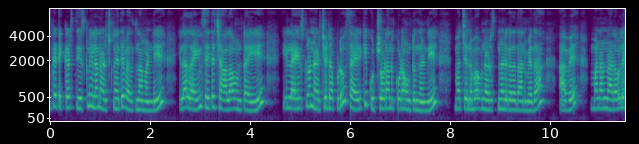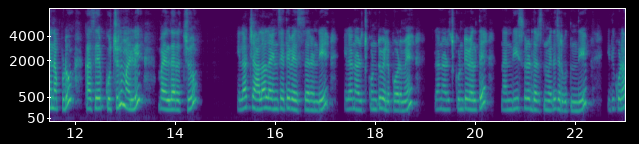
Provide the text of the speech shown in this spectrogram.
ఇంకా టికెట్స్ తీసుకుని ఇలా నడుచుకుని అయితే వెళ్తున్నామండి. ఇలా లైన్స్ అయితే చాలా ఉంటాయి. ఈ లైన్స్లో నడిచేటప్పుడు సైడ్కి కూర్చోవడానికి కూడా ఉంటుందండి. మా చిన్నబాబు నడుస్తున్నాడు కదా దాని మీద. అవే. మనం నడవలేనప్పుడు కాసేపు కూర్చుని మళ్ళీ బయలుదేరచ్చు. ఇలా చాలా లైన్స్ అయితే వేస్తారండి. ఇలా నడుచుకుంటూ వెళ్ళిపోవడమే. ఇలా నడుచుకుంటూ వెళ్తే నందీశ్వరుడి దర్శనం అయితే జరుగుతుంది. ఇది కూడా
